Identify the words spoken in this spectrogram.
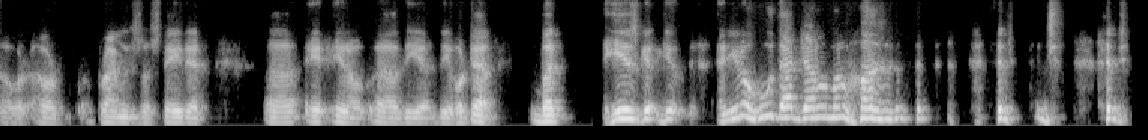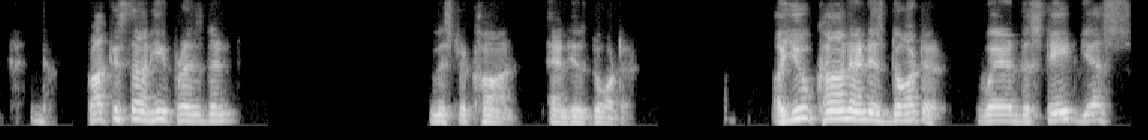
our, our prime minister stayed at uh, eh, you know uh, the the hotel. But he is, and you know who that gentleman was? Pakistani president, Mr. Khan, and his daughter. Ayub Khan and his daughter were the state guests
